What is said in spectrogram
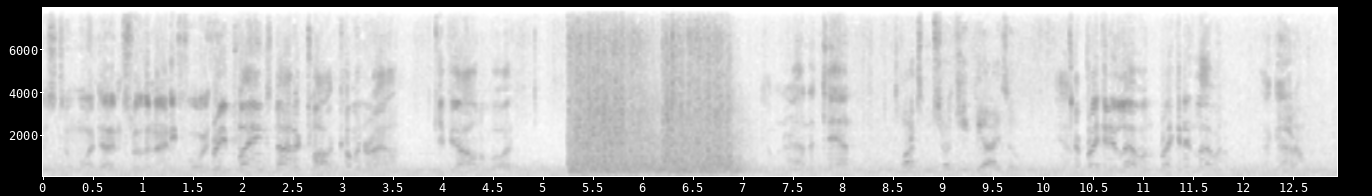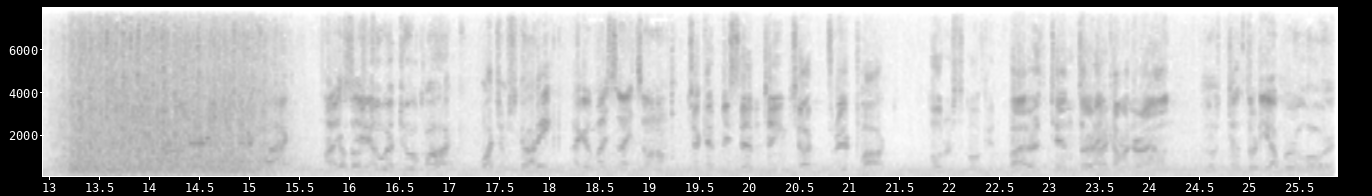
There's two more diving through the ninety-four. Three planes, 9 o'clock, coming around. Keep your eye on them, boy. Coming around to 10. Watch them, sir. Keep your eyes open. Yeah. They're breaking 11. Breaking 11. I got them. Watch them, Scotty. I got my sights on them. Check that B-17, Chuck, 3 o'clock. Loader smoking. Fighters, 10.30, coming around. Those ten thirty upper or lower.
